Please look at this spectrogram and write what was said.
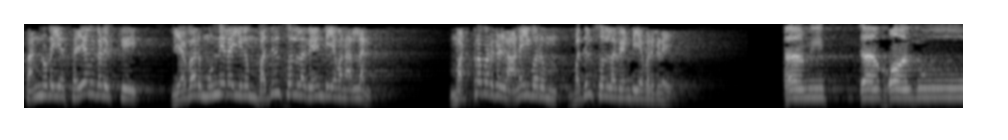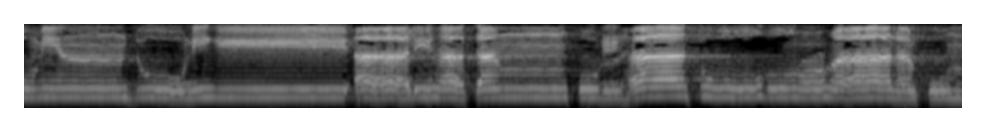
தன்னுடைய செயல்களுக்கு எவர் முன்னிலையிலும் பதில் சொல்ல வேண்டியவன் அல்லன் மற்றவர்கள் அனைவரும் பதில் சொல்ல வேண்டியவர்களே اتخذوا من دونه آلهة قل هاتوا برهانكم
